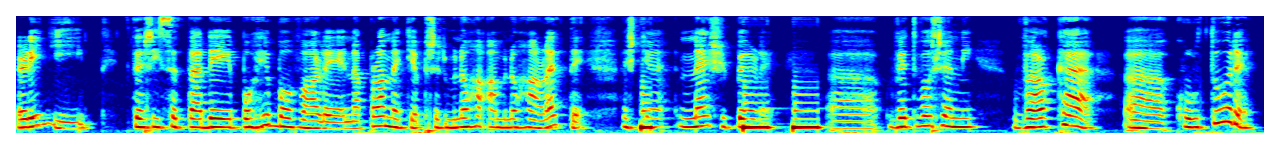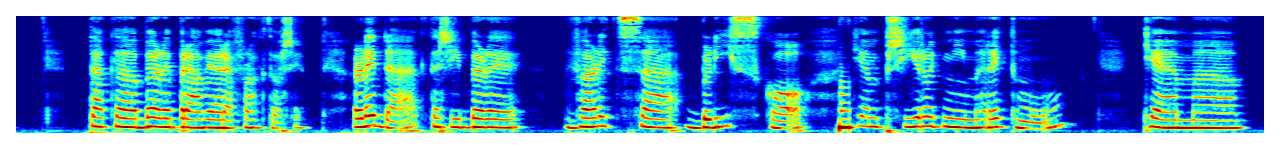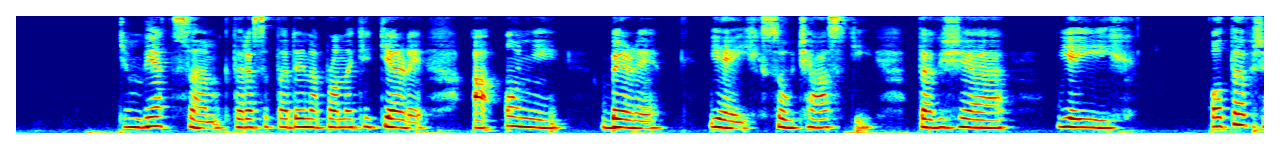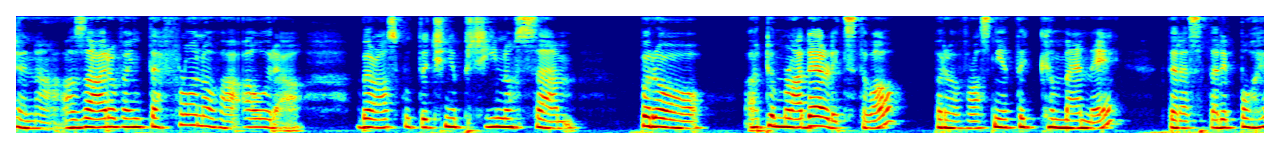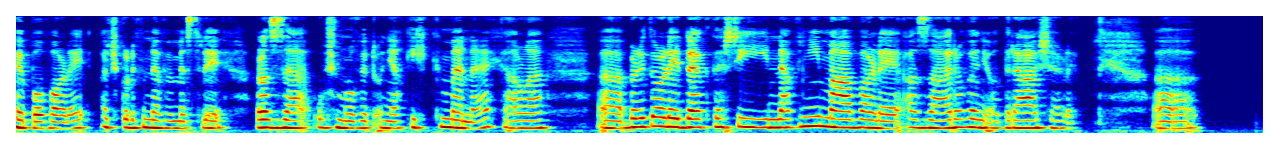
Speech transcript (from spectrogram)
lidí, kteří se tady pohybovali na planetě před mnoha a mnoha lety, ještě než byly uh, vytvořeny velké kultury, tak eh, byli právě reflektoři. Lidé, kteří byli velice blízko těm přírodním rytmům, těm, těm věcem, které se tady na planetě děly a oni byli jejich součástí. Takže jejich otevřená a zároveň teflonová aura byla skutečně přínosem pro to mladé lidstvo, pro vlastně ty kmeny, které se tady pohybovaly, ačkoliv nevím, jestli lze už mluvit o nějakých kmenech, ale eh, byli to lidé, kteří navnímávali a zároveň odráželi. Eh,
